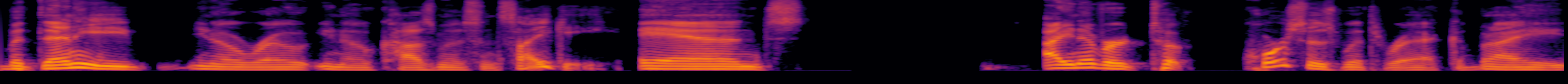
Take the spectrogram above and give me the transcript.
but then he you know wrote you know cosmos and psyche and i never took courses with rick but i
